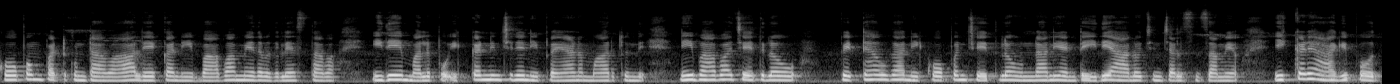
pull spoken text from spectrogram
కోపం పట్టుకుంటావా? లేక నీ బాబా మీద వదిలేస్తావా? ఇదే మలుపు. ఇక్కడి నుంచినే నీ ప్రయాణం మారుతుంది. నీ బాబా చేతిలో పెట్టావుగా నీ కోపం చేతిలో ఉండాలి అంటే ఇదే ఆలోచించాల్సిన సమయం. ఇక్కడే ఆగిపోదు.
